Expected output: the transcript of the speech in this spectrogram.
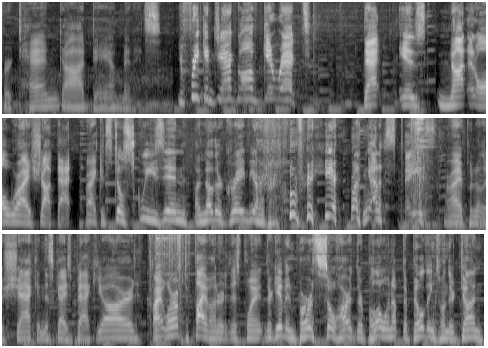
for 10 goddamn minutes? You freaking jack off, get wrecked! That is not at all where I shot that. I can still squeeze in another graveyard right over here, running out of space. All right, put another shack in this guy's backyard. All right, we're up to 500 at this point. They're giving birth so hard, they're blowing up the buildings when they're done.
